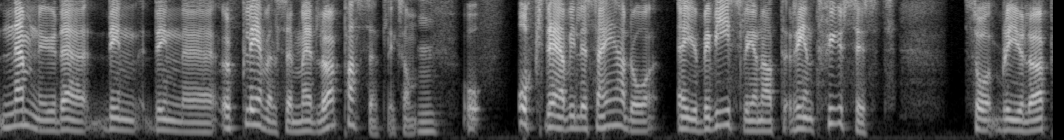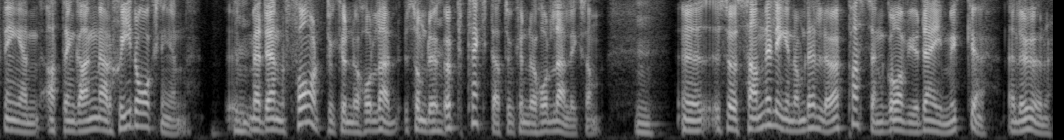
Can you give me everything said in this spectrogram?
nämner ju det din, din uh, upplevelse med löppasset. Liksom. Mm. Och Och det jag ville säga då är ju bevisligen att rent fysiskt så blir ju löpningen att den gagnar skidåkningen. Mm. Med den fart du kunde hålla, som du mm. upptäckte att du kunde hålla liksom. Mm. Eh, så sannerligen, de där löppassen gav ju dig mycket, eller hur?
